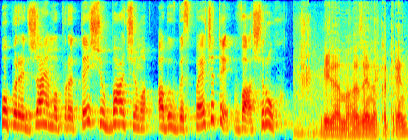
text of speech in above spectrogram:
Попереджаємо про те, що бачимо, аби вбезпечити ваш рух. Біля магазину Катрин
